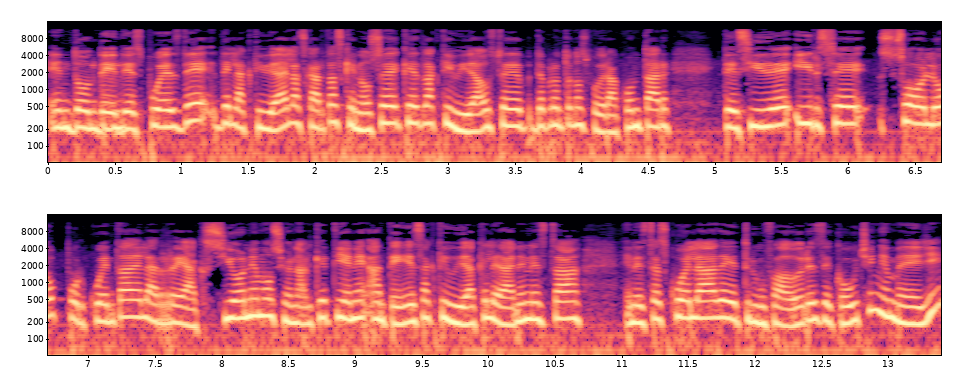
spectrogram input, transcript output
en donde después de, de, la actividad de las cartas, que no sé qué es la actividad, usted de pronto nos podrá contar, decide irse solo por cuenta de la reacción emocional que tiene ante esa actividad que le dan en esta, en esta escuela de triunfadores de coaching en Medellín.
